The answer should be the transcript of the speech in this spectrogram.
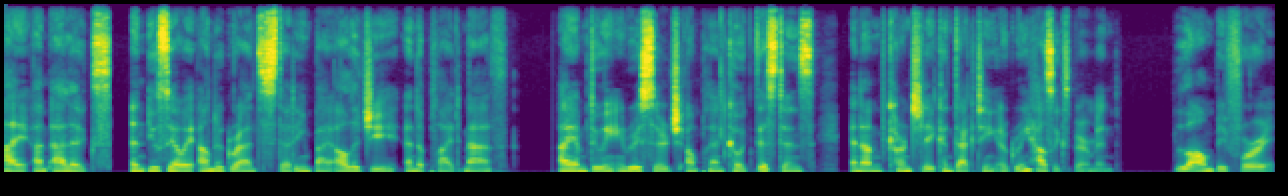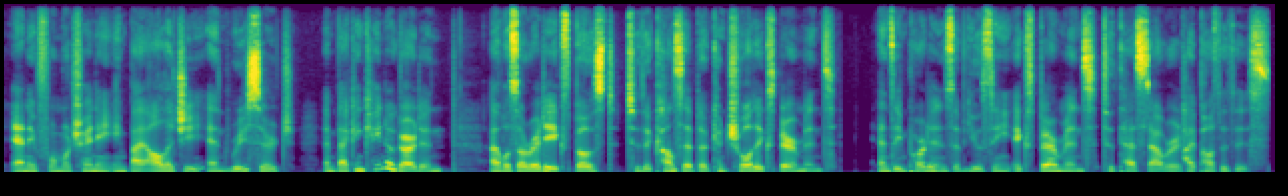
Hi, I'm Alex, an UCLA undergrad studying biology and applied math. I am doing research on plant coexistence, and I'm currently conducting a greenhouse experiment. Long before any formal training in biology and research, and back in kindergarten, I was already exposed to the concept of controlled experiment and the importance of using experiments to test our hypothesis.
